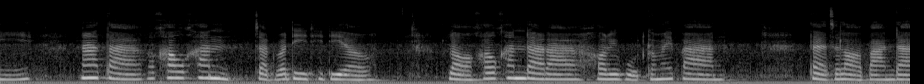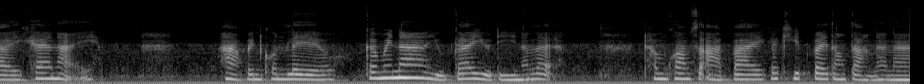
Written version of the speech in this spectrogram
นี้ หน้าตาก็เข้าขั้นจัดว่าดีทีเดียว หล่อเข้าขั้นดาราฮอลลีวูดก็ไม่ปาน แต่จะหล่อบานใดแค่ไหน หากเป็นคนเลว ก็ไม่น่าอยู่ใกล้อยู่ดีนั่นแหละทำความสะอาดไปก็คิดไปต่างๆ นานา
